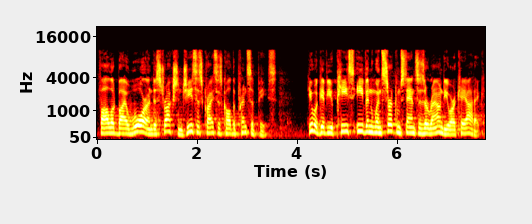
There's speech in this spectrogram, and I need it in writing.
followed by war and destruction. Jesus Christ is called the Prince of Peace. He will give you peace even when circumstances around you are chaotic.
